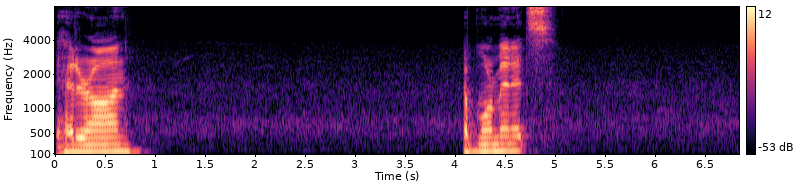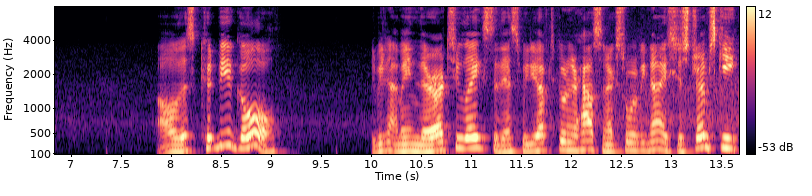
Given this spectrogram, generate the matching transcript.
The header on. Couple more minutes. Oh, this could be a goal. I mean, there are two legs to this. We do have to go to their house. The next one would be nice. Yastrzemski.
